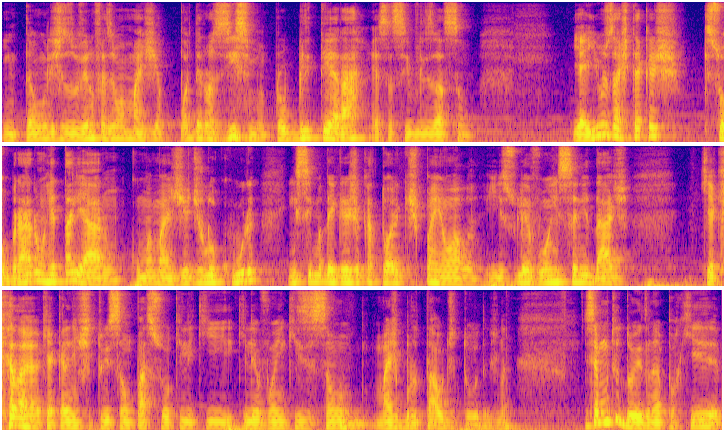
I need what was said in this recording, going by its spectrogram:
Então eles resolveram fazer uma magia poderosíssima para obliterar essa civilização. E aí os astecas que sobraram retaliaram com uma magia de loucura em cima da Igreja Católica Espanhola. E isso levou à insanidade que aquela, que aquela instituição passou que, que, que levou à Inquisição mais brutal de todas. Né? Isso é muito doido, né? Porque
